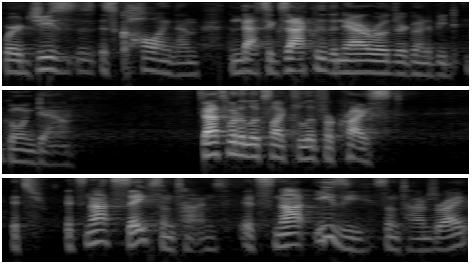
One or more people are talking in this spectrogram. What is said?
where Jesus is calling them. And that's exactly the narrow road they're going to be going down. That's what it looks like to live for Christ. It's, it's not safe sometimes. It's not easy sometimes, right?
